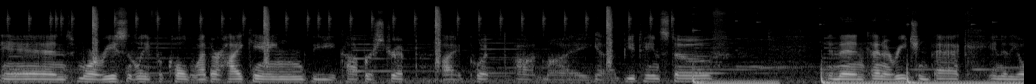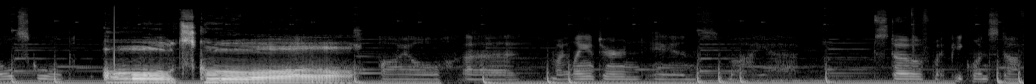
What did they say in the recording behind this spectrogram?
and more recently for cold weather hiking, the copper strip I put on my uh, butane stove and then kind of reaching back into the old school Old school. pile, uh, my lantern and my uh, stove, my Peak 1 stuff.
